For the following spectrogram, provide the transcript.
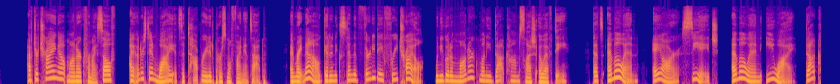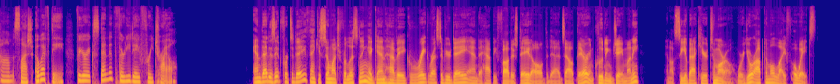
After trying out Monarch for myself, I understand why it's the top rated personal finance app. And right now, get an extended 30 day free trial when you go to monarchmoney.com slash OFD. That's M O N A R C H M O N E Y dot com slash OFD for your extended 30 day free trial. And that is it for today. Thank you so much for listening. Again, have a great rest of your day and a happy Father's Day to all the dads out there, including Jay Money and I'll see you back here tomorrow where your optimal life awaits.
